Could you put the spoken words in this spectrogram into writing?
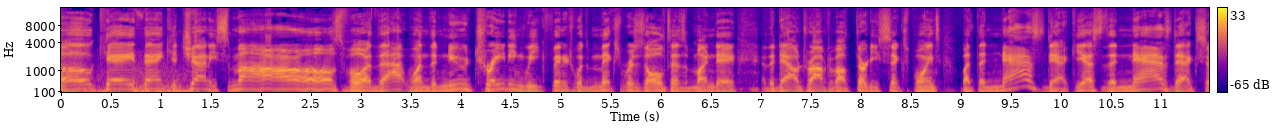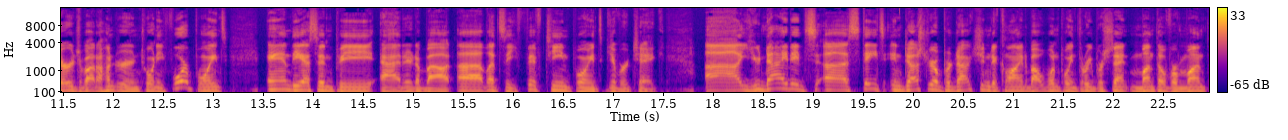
Okay, thank you, Johnny Smalls, for that one. The new trading week finished with mixed results as Monday. The Dow dropped about 36 points, but the Nasdaq, yes, the Nasdaq surged about 124 points, and the S&P added about, uh, let's see, 15 points, give or take. Uh, United uh, States industrial production declined about 1.3% month over month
